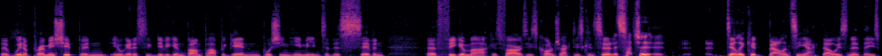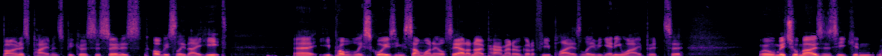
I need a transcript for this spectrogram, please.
that win a premiership, and he'll get a significant bump up again, pushing him into the seven uh, figure mark as far as his contract is concerned. It's such a, a delicate balancing act, though, isn't it? These bonus payments, because as soon as obviously they hit, uh, you're probably squeezing someone else out. I know Parramatta have got a few players leaving anyway, but uh, Well, Mitchell Moses, he can.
